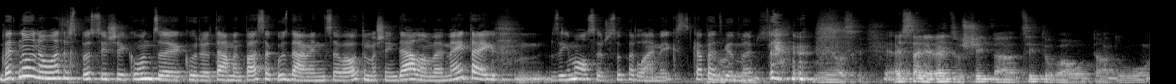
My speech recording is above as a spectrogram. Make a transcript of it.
Bet nu, no otras puses, ir šī kundze, kur tā man pasaka, uzdāvina savu automašīnu dēlam vai meitai, zīmols ir superlaimīgs. Kāpēc gan ne? es arī redzu šī, citu vēl tādu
